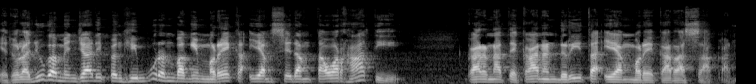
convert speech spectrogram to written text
Itulah juga menjadi penghiburan bagi mereka yang sedang tawar hati karena tekanan derita yang mereka rasakan.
